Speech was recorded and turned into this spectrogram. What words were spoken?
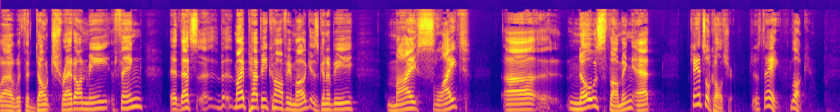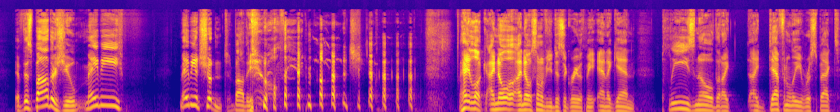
uh, with the "Don't tread on me" thing. Uh, that's uh, my Peppy coffee mug is going to be my slight uh, nose thumbing at cancel culture. Just hey, look, if this bothers you, maybe maybe it shouldn't bother you all that much. hey, look, I know I know some of you disagree with me, and again, please know that I I definitely respect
